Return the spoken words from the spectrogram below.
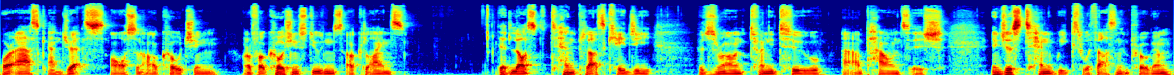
or ask Andres, also in our coaching, one of our coaching students, or clients that lost 10 plus kg which is around 22 uh, pounds ish, in just 10 weeks with us in the program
